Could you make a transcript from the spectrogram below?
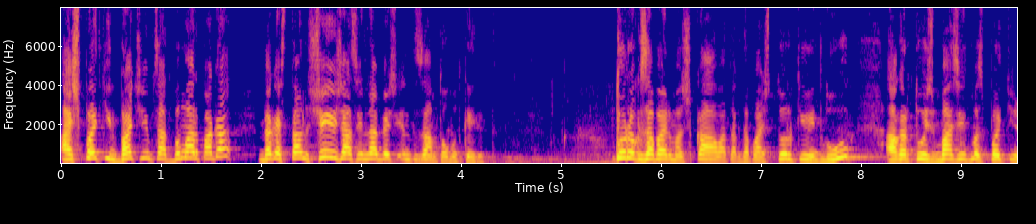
اس پت یم سات بمار پگہ مے گھس تن شیش آن نہ مے انتظام تھومت کرت ترک زبان مز کہاوت اک دپان ترکی ہند لوگ اگر تُہۍ مسجد مز پٔتۍ کِنۍ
